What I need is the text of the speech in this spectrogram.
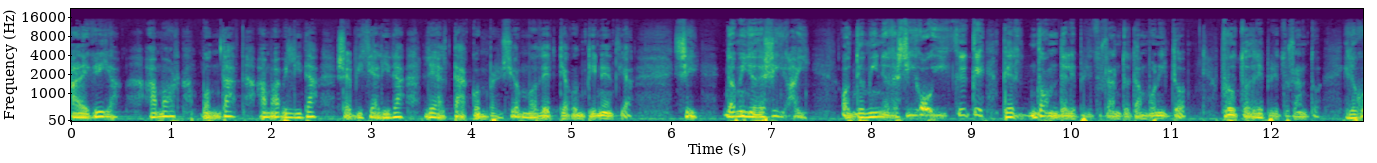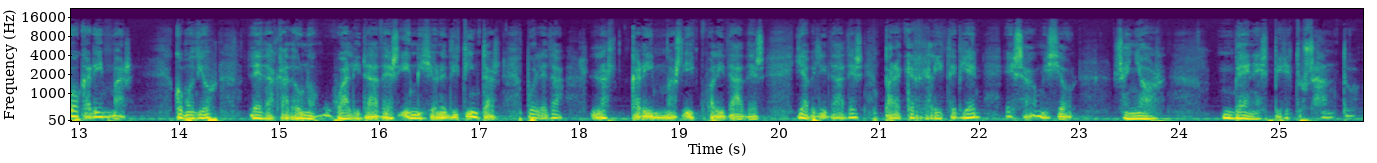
alegría, amor, bondad, amabilidad, servicialidad, lealtad, comprensión, modestia, continencia. Sí, dominio de sí, ay, o dominio de sí, ay, qué, qué, qué don del Espíritu Santo tan bonito, fruto del Espíritu Santo. Y luego carismas, como Dios le da a cada uno cualidades y misiones distintas, pues le da las carismas y cualidades y habilidades para que realice bien esa misión. Señor, ven Espíritu Santo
